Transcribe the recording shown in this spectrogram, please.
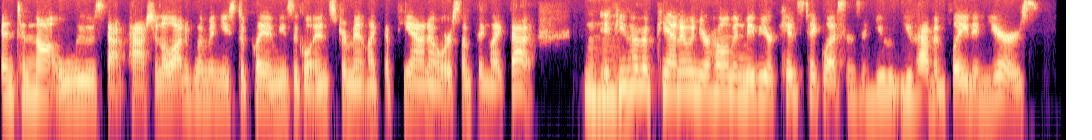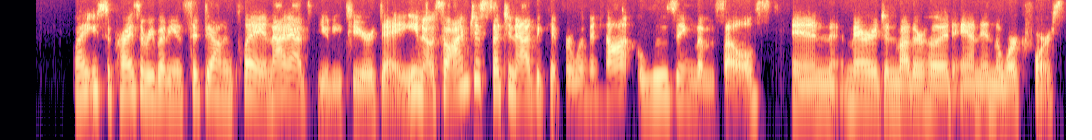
and to not lose that passion a lot of women used to play a musical instrument like the piano or something like that mm-hmm. if you mm-hmm. have a piano in your home and maybe your kids take lessons and you you haven't played in years why don't you surprise everybody and sit down and play and that adds beauty to your day you know so i'm just such an advocate for women not losing themselves in marriage and motherhood and in the workforce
